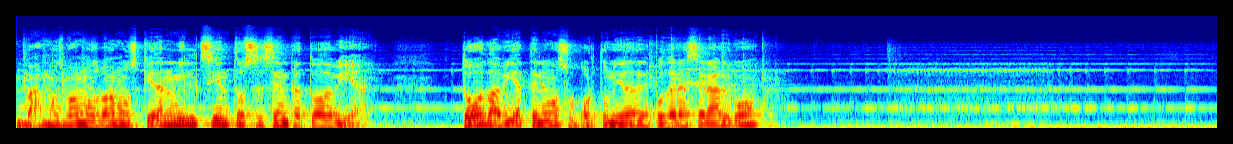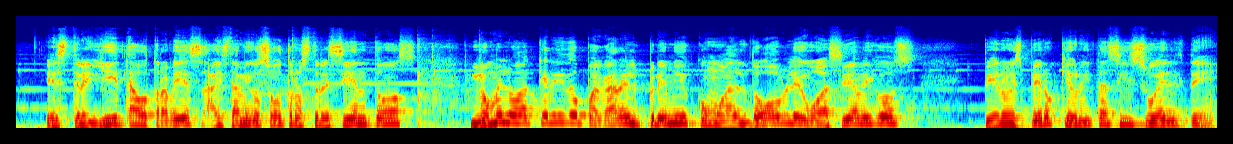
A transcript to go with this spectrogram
Vamos, vamos, vamos. Quedan 1160 todavía. Todavía tenemos oportunidad de poder hacer algo. Estrellita otra vez. Ahí está amigos, otros 300. No me lo ha querido pagar el premio como al doble o así amigos. Pero espero que ahorita sí suelte.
